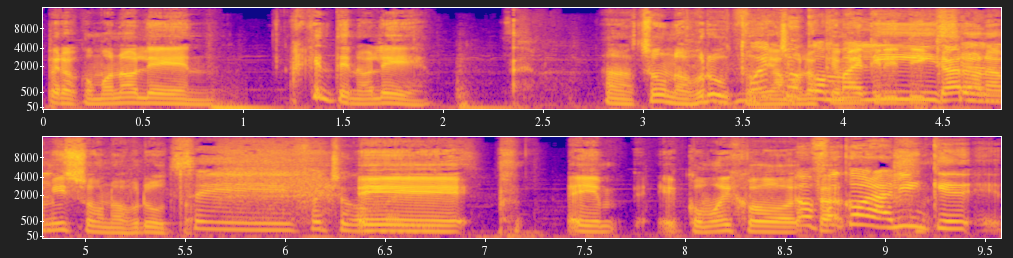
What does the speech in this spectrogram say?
pero como no leen, la gente no lee. Ah, son unos brutos, Fue digamos. Los que me malicia. criticaron a mí son unos brutos. Sí, fue hecho con Eh, eh, eh, como dijo. No, fue con alguien que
